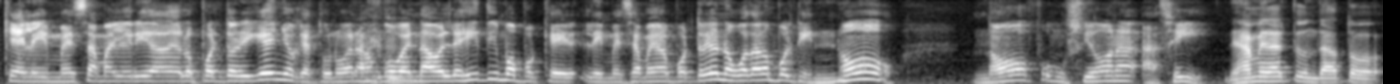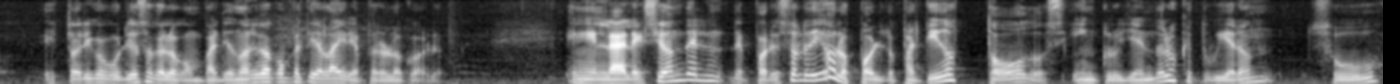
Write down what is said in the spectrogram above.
que la inmensa mayoría de los puertorriqueños, que tú no eras un gobernador legítimo porque la inmensa mayoría de los puertorriqueños no votaron por ti. No, no funciona así. Déjame darte un dato histórico curioso que lo compartió. No lo iba a compartir al aire, pero lo. En la elección del. de- por eso le digo, los partidos todos, incluyendo los que tuvieron su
